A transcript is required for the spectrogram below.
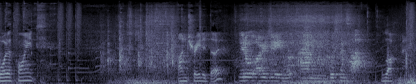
Water point. Untreated though. Little OG um, Bushman's hut. Lock map.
